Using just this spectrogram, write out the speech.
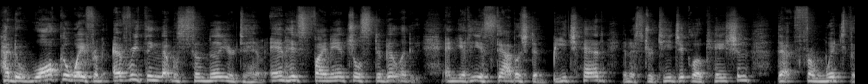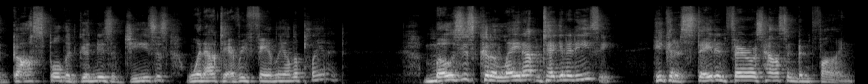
had to walk away from everything that was familiar to him and his financial stability, and yet he established a beachhead in a strategic location that from which the gospel, the good news of Jesus, went out to every family on the planet. Moses could have laid up and taken it easy. He could have stayed in Pharaoh's house and been fine.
